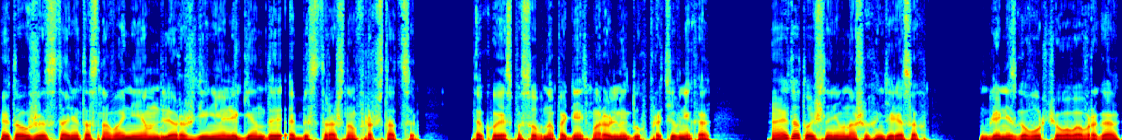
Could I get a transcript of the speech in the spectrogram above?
это уже станет основанием для рождения легенды о бесстрашном фрадштадтце. Такое способно поднять моральный дух противника, а это точно не в наших интересах. Для несговорчивого врага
